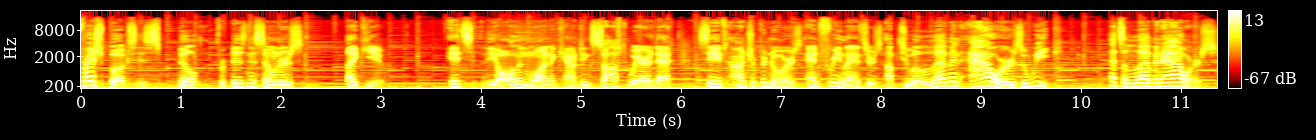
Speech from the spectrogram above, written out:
FreshBooks is built for business owners like you. It's the all in one accounting software that saves entrepreneurs and freelancers up to 11 hours a week. That's 11 hours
